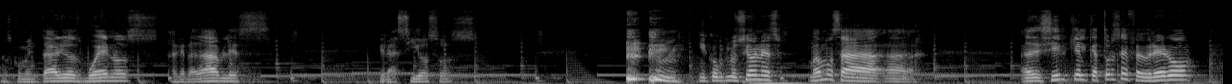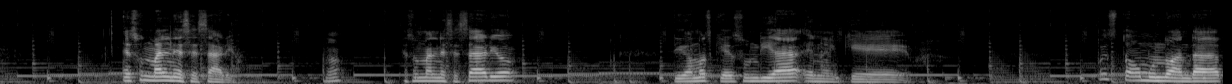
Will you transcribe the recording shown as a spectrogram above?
los comentarios buenos, agradables, graciosos. y conclusiones, vamos a, a decir que el 14 de febrero es un mal necesario, ¿no? Es un mal necesario. Digamos que es un día en el que pues todo el mundo anda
